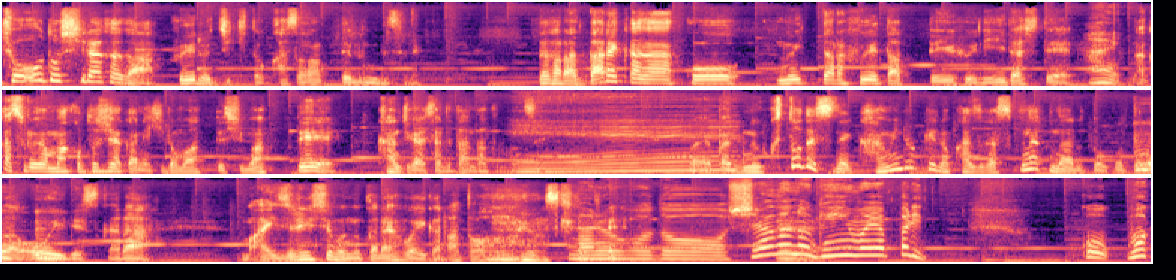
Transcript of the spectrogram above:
ちょうど白髪が増える時期と重なってるんですね。だから誰かがこう抜いたら増えたっていうふうに言い出して、はい、なんかそれがまことしやかに広まってしまって勘違いされたんだと思うんですよ。まあ、やっぱり抜くとですね髪の毛の数が少なくなるということが多いですから、うんうん、まあいずれにしても抜かない方がいいかなと思いますけど、ね、なるほど。白髪の原因はやっぱり、こうわ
